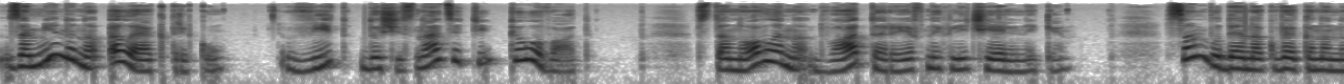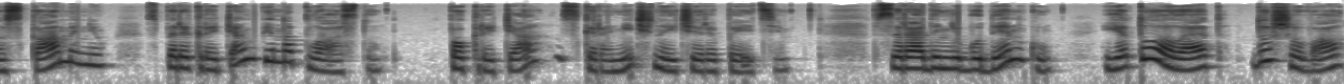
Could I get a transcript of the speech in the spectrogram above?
Замінено електрику від до 16 кВт. Встановлено два тарифних лічильники. Сам будинок виконано з каменю з перекриттям пінопласту, покриття з керамічної черепиці. Всередині будинку є туалет, душова,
